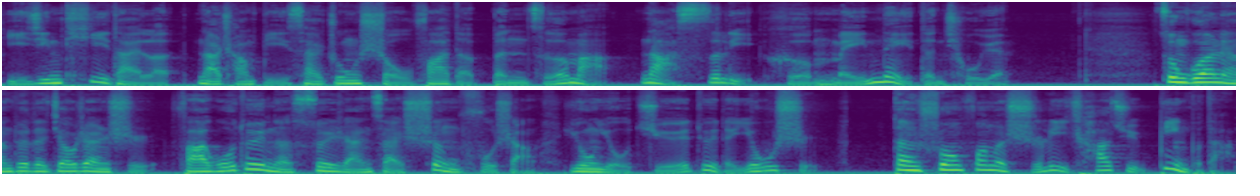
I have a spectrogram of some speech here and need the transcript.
已经替代了那场比赛中首发的本泽马、纳斯里和梅内等球员。纵观两队的交战时，法国队呢虽然在胜负上拥有绝对的优势，但双方的实力差距并不大。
